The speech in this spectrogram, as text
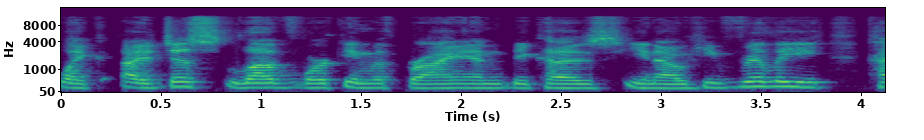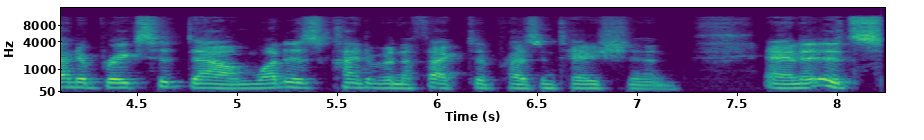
like, I just love working with Brian because, you know, he really kind of breaks it down. What is kind of an effective presentation? And it's,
